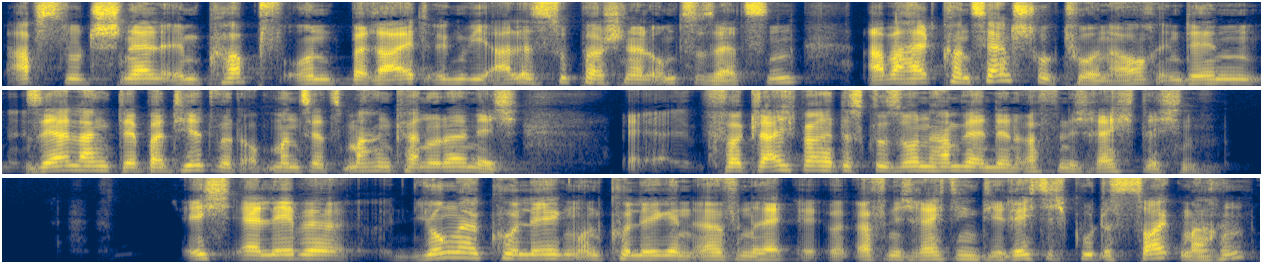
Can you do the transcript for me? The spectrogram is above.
absolut schnell im Kopf und bereit, irgendwie alles super schnell umzusetzen. Aber halt Konzernstrukturen auch, in denen sehr lang debattiert wird, ob man es jetzt machen kann oder nicht. Äh, vergleichbare Diskussionen haben wir in den öffentlich-rechtlichen. Ich erlebe junge Kollegen und Kolleginnen öffentlich-rechtlichen, die richtig gutes Zeug machen.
